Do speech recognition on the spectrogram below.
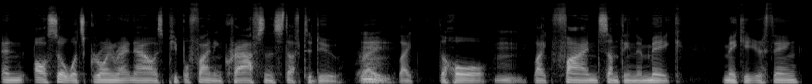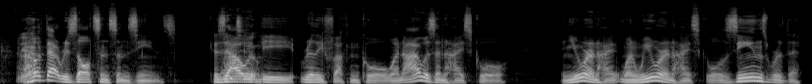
and also what's growing right now is people finding crafts and stuff to do right? Mm. like the whole mm. like find something to make, make it your thing. Yeah. I hope that results in some zines because that too. would be really fucking cool. When I was in high school, and you were in high, when we were in high school, zines were the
